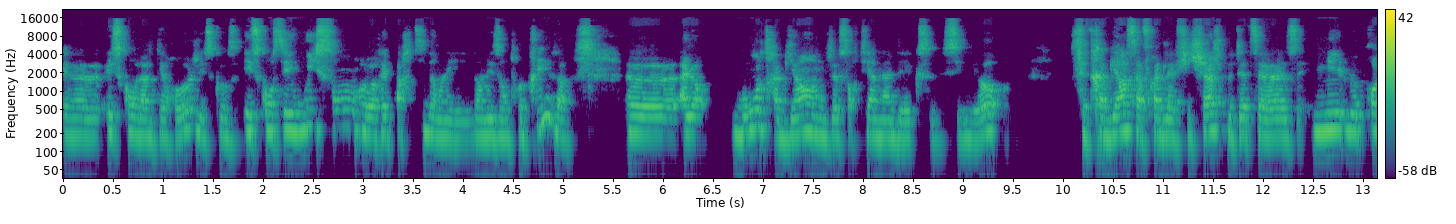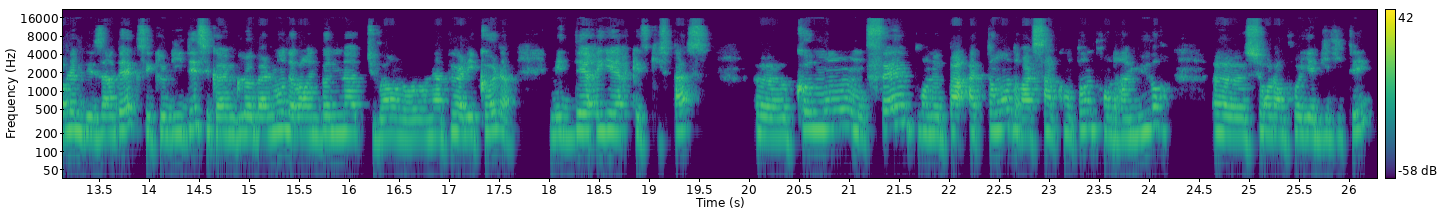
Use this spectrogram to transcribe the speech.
Est-ce qu'on l'interroge? Est-ce qu'on sait où ils sont répartis dans les, dans les entreprises? Alors, bon, très bien, on nous a sorti un index senior. C'est très bien, ça fera de l'affichage, peut-être ça. Mais le problème des index, c'est que l'idée, c'est quand même globalement d'avoir une bonne note. Tu vois, on, est un peu à l'école, mais derrière, qu'est-ce qui se passe? Euh, Comment on fait pour ne pas attendre à 50 ans de prendre un mur euh, sur l'employabilité?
